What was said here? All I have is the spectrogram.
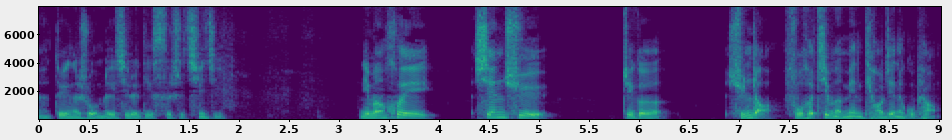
嗯，对应的是我们这个系列第四十七集。你们会先去这个寻找符合基本面条件的股票，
